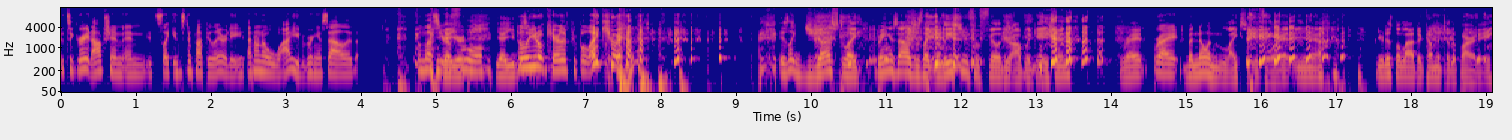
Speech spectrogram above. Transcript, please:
it's a great option, and it's like instant popularity. I don't know why you'd bring a salad unless you're Yeah, a you're- fool. Yeah, you just Well, you don't care if people like you or not. it's like just like bringing a salad is just like at least you fulfilled your obligation, right? right. But no one likes you for it, you know. You're just allowed to come into the party.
